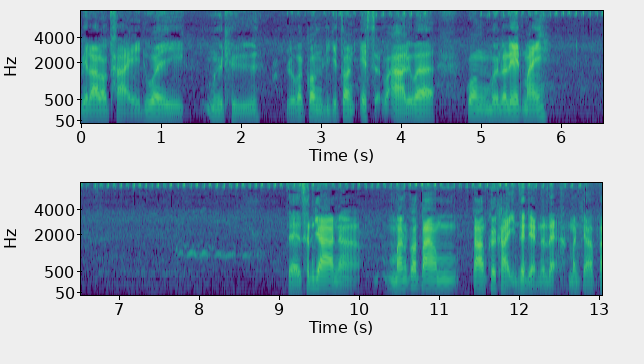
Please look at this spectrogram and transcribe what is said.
เวลาเราถ่ายด้วยมือถือ หรือว่ากล้องดิจิตอล SLR หรือว่ากล้องเมอร์เลสไหมแต่สัญญาณอะมันก็ตามตามเครือข่ายอินเทอร์เน็ตนั่นแหละ มันจะไป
